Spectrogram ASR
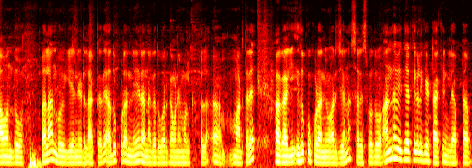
ಆ ಒಂದು ಫಲಾನುಭವಿಗೆ ನೀಡಲಾಗ್ತದೆ. ಅದು ಕೂಡ ನೇರ ನಗದು ವರ್ಗಾವಣೆ ಮೂಲಕ ಫಲ ಮಾಡ್ತಾರೆ. ಹಾಗಾಗಿ ಇದಕ್ಕೂ ಕೂಡ ನೀವು ಅರ್ಜಿಯನ್ನು ಸಲ್ಲಿಸ್ಬೋದು. ಅಂಧ ವಿದ್ಯಾರ್ಥಿಗಳಿಗೆ ಟಾಕಿಂಗ್ ಲ್ಯಾಪ್ಟಾಪ್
